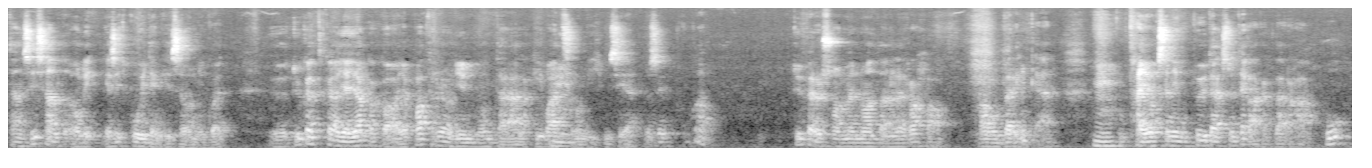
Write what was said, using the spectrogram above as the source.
tämän sisältö oli, ja sitten kuitenkin se on niin kuin, että tykätkää ja jakakaa, ja Patreonin on täällä, kiva, että Mm. on ihmisiä. Ja se, kuka typerys on mennyt antaa näille rahaa alun perinkään? Mm. Tai onko se niin kuin, pyytääkö nyt ekaa kertaa rahaa? Huh?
